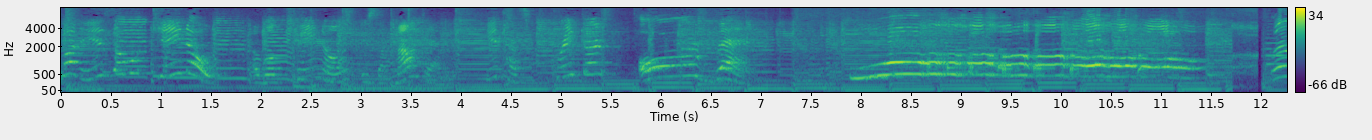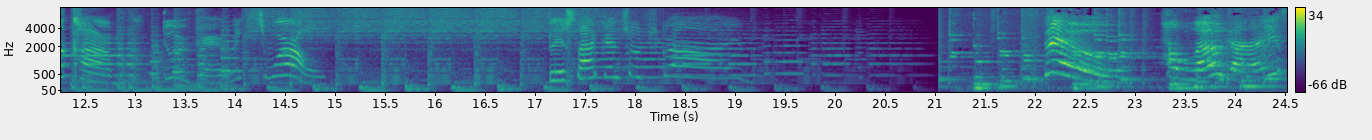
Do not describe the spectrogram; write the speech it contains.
What is a volcano? A volcano is a mountain. It has crater or vents. Whoa! Welcome to Jeric's World. Please like and subscribe. Bill! Hello guys!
